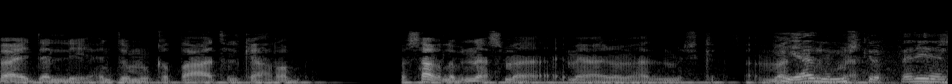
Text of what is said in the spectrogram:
فائدة اللي عندهم انقطاعات الكهرب. بس أغلب الناس ما ما يعانون هذه المشكلة ما- المشكلة فعليا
